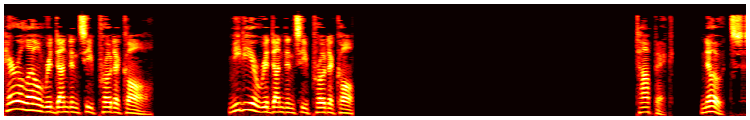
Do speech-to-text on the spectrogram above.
Parallel redundancy protocol. Media redundancy protocol. Topic. Notes.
